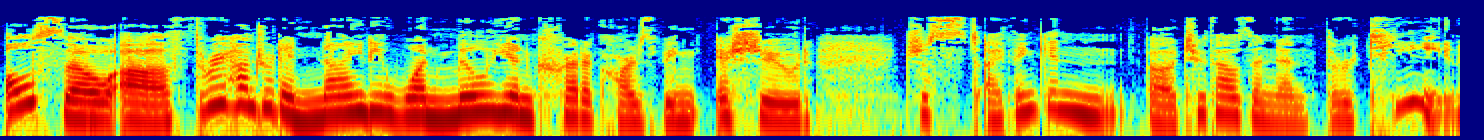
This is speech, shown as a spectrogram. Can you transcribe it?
also uh, 391 million credit cards being issued just, I think, in uh, 2013.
